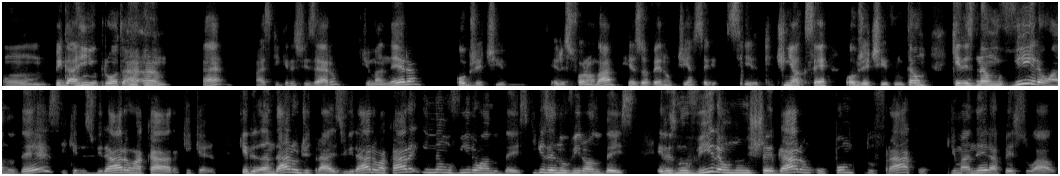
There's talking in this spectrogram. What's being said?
um pigarrinho para o outro, né? mas o que, que eles fizeram? De maneira objetiva. Eles foram lá, resolveram que tinha, que tinha que ser objetivo. Então, que eles não viram a nudez e que eles viraram a cara. Que, que, que eles andaram de trás, viraram a cara e não viram a nudez. O que quer dizer não viram a nudez? Eles não viram, não enxergaram o ponto fraco de maneira pessoal.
